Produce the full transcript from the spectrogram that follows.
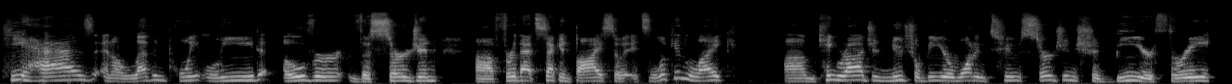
He has an 11 point lead over the Surgeon uh, for that second buy. So it's looking like um, King Raj and Nooch will be your one and two. Surgeon should be your three.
